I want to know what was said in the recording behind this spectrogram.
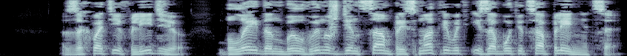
Захватив Лидию, Блейден был вынужден сам присматривать и заботиться о пленнице.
